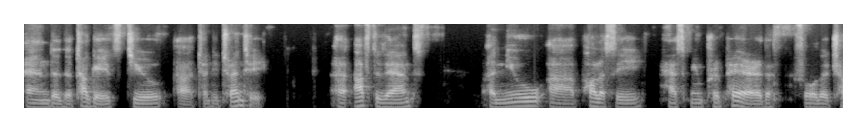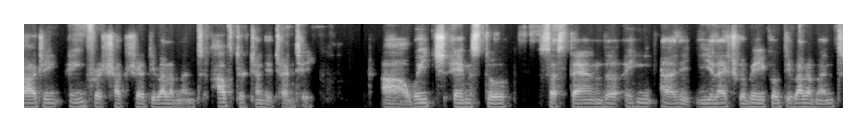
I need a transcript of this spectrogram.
and the targets to uh, 2020. Uh, after that, a new policy has been prepared for the charging infrastructure development after 2020, which aims to sustain the, the electric vehicle development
